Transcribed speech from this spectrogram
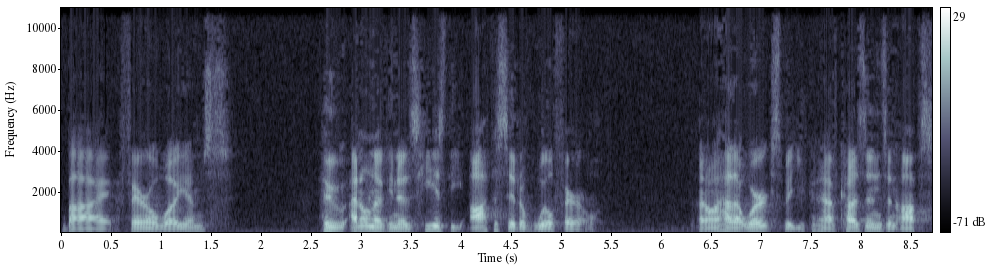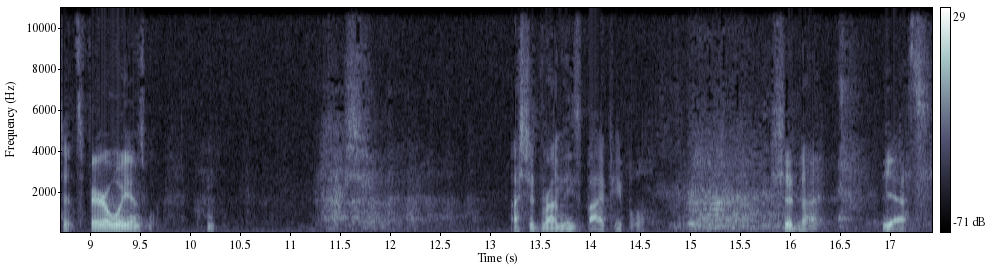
by Pharrell Williams, who I don't know if you know this, he is the opposite of Will Ferrell. I don't know how that works, but you can have cousins and opposites. Pharrell Williams. I should run these by people, shouldn't I? Yes.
